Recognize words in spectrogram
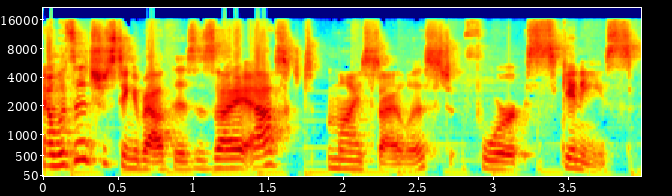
Now what's interesting about this is I asked my stylist for skinnies.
